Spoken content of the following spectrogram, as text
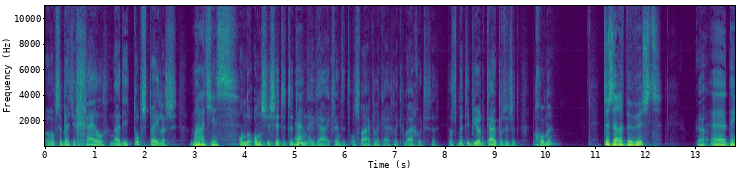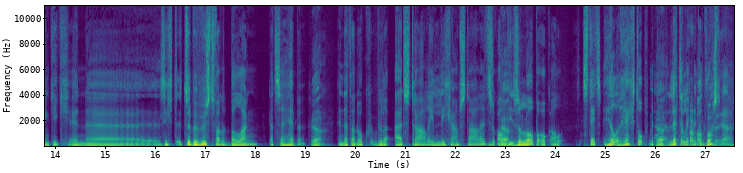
waarop ze een beetje geil naar die topspelers Mannetjes. onder onsjes zitten te Ja. doen. Ik, ja, ik vind het onsmakelijk eigenlijk. Maar goed, dat is met die Björn Kuipers is het begonnen. Te zelfbewust, Ja. eh, denk ik. En eh, zich te, bewust van het belang dat ze hebben. Ja. En dat dan ook willen uitstralen in lichaamstaal. hè. Het is ook Ja. die- ze lopen ook al steeds heel rechtop, met, Ja. letterlijk met de borst Ja,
